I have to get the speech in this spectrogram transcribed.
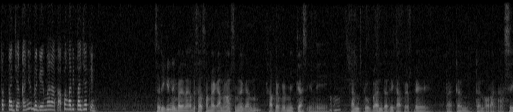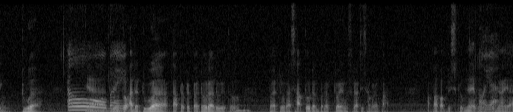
perpajakannya bagaimana Pak? Apa nggak dipajakin? Jadi gini Mbak Rina, tadi saya sampaikan memang sebenarnya kan KPP Migas ini uh -huh. kan perubahan dari KPP Badan dan Orang Asing dua. Oh, ya, dulu baik. itu ada dua KPP Badora dulu itu, uh -huh. Badora satu dan Badora dua yang sudah disampaikan Pak apa apa beli sebelumnya ya oh, ya. ya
